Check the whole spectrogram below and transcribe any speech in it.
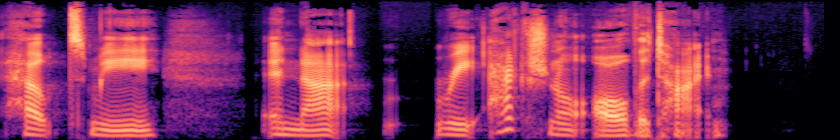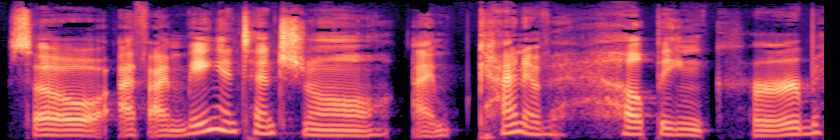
helped me and not reactional all the time. So, if I'm being intentional, I'm kind of helping curb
